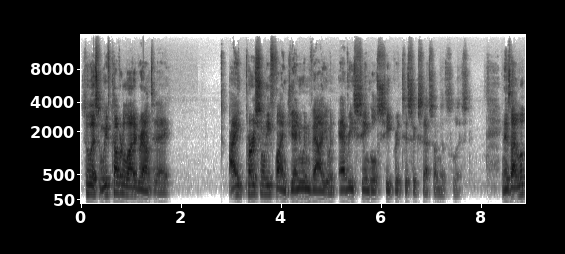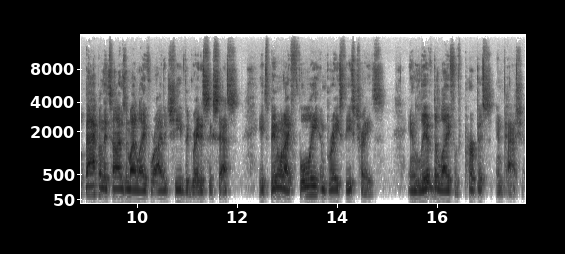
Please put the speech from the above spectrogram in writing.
So listen, we've covered a lot of ground today. I personally find genuine value in every single secret to success on this list. And as I look back on the times in my life where I've achieved the greatest success, it's been when I fully embraced these traits and lived a life of purpose and passion.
